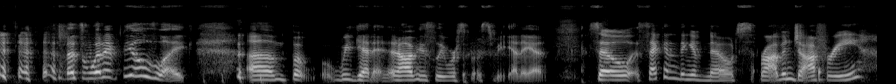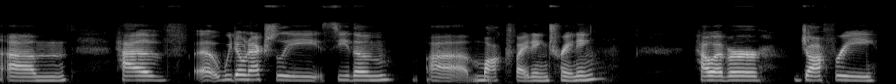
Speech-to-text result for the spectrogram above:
That's what it feels like. Um, but we get it, and obviously we're supposed to be getting it. So, second thing of note, Robb and Joffrey um, have uh, we don't actually see them uh, mock fighting training. However, Joffrey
